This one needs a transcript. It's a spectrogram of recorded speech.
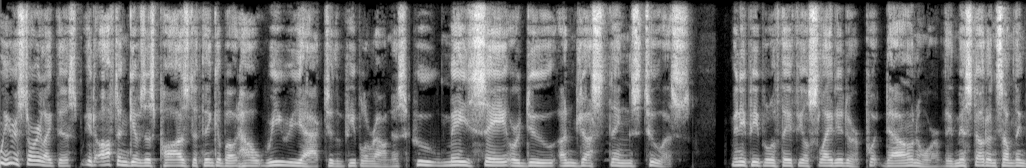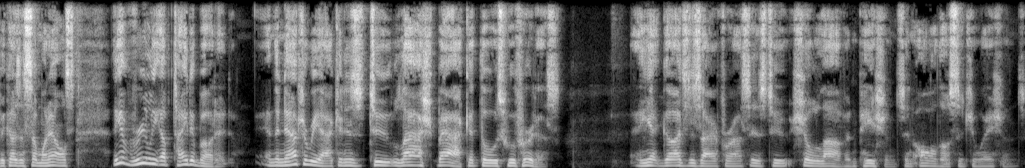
we hear a story like this, it often gives us pause to think about how we react to the people around us who may say or do unjust things to us. Many people, if they feel slighted or put down or they missed out on something because of someone else, they get really uptight about it. And the natural reaction is to lash back at those who've hurt us. And yet God's desire for us is to show love and patience in all those situations.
